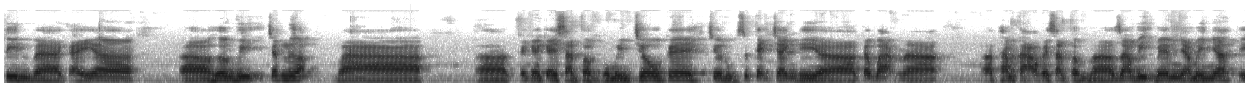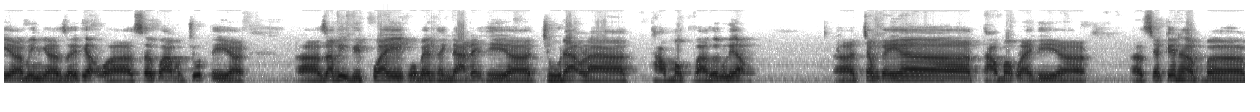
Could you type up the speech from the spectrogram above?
tin về cái à, à, hương vị chất lượng và à, cái cái cái sản phẩm của mình chưa ok chưa đủ sức cạnh tranh thì à, các bạn à, à, tham khảo cái sản phẩm à, gia vị bên nhà mình nhá. Thì à, mình à, giới thiệu à, sơ qua một chút thì à, à, gia vị vịt quay của bên Thành Đạt ấy thì à, chủ đạo là thảo mộc và hương liệu. À, trong cái à, thảo mộc này thì à, à, sẽ kết hợp à,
